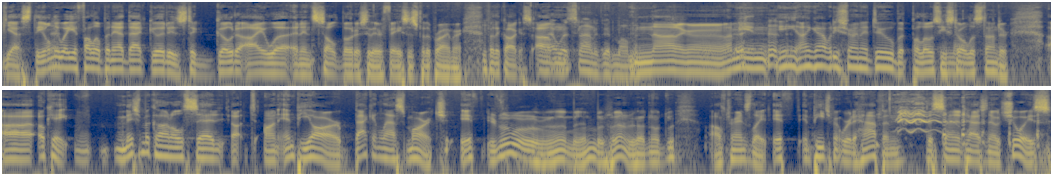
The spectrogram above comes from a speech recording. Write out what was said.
Yes, the only way you follow up an ad that good is to go to Iowa and insult voters to their faces for the primary, for the caucus. Um, that was not a good moment. Not. A, I mean, he, I got what he's trying to do, but Pelosi stole his thunder. Uh, okay, Mitch McConnell said uh, on NPR back in last March, if I'll translate, if impeachment were to happen, the Senate has no choice.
